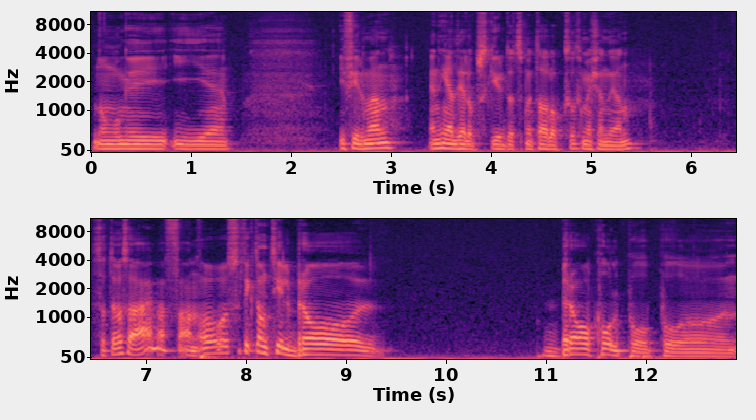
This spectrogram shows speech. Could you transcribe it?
någon gång i, i, eh, i filmen. En hel del obskyr dödsmetall också som jag kände igen. Så det var så här, nej men fan. Och så fick de till bra, bra koll på, på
